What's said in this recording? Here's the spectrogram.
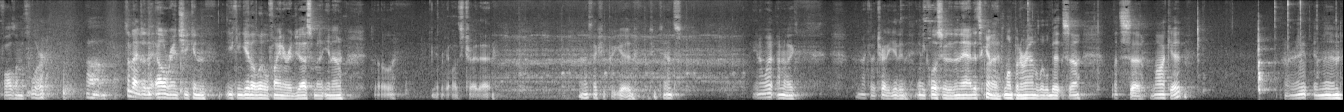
falls on the floor. Um, sometimes with an L wrench, you can you can get a little finer adjustment, you know. So here we go. Let's try that. That's actually pretty good. Two tenths. You know what? I'm gonna. I'm not gonna try to get it any closer than that. It's kind of lumping around a little bit, so let's uh, lock it. All right, and then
